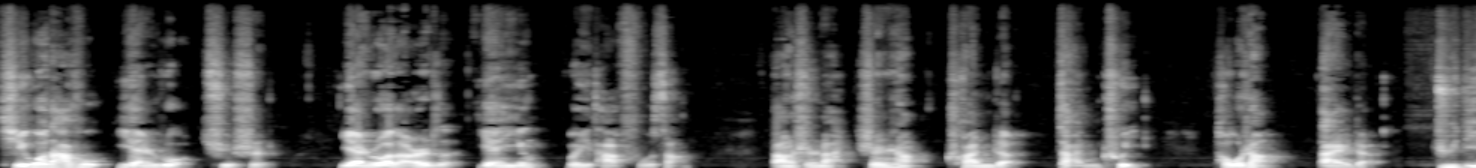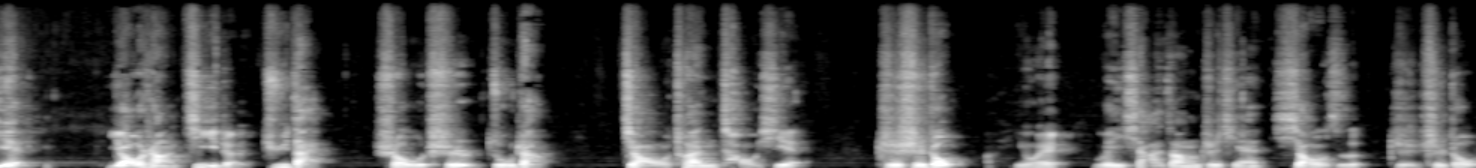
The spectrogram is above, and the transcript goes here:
齐国大夫晏若去世，晏若的儿子晏婴为他服丧。当时呢，身上穿着斩吹，头上戴着居蝶，腰上系着居带，手持竹杖，脚穿草鞋，只食粥。因为未下葬之前，孝子只吃粥。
